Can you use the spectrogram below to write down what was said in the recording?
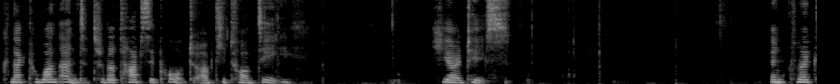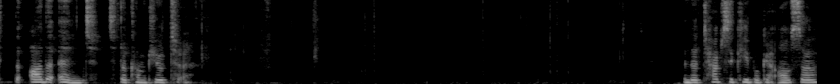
Connect one end to the Type-C port of T12D. Here it is. And click the other end to the computer. And the Type-C cable can also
